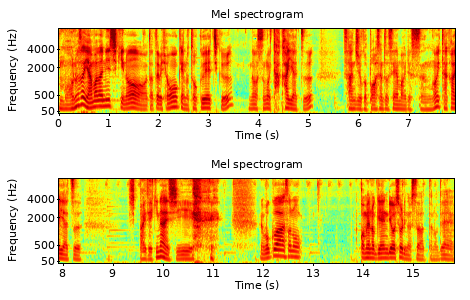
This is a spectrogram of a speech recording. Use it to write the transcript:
ものすごい山田錦の、例えば兵庫県の徳栄地区のすごい高いやつ、35%精米ですんごい高いやつ、失敗できないし 僕はその、米の原料処理の人だったので、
